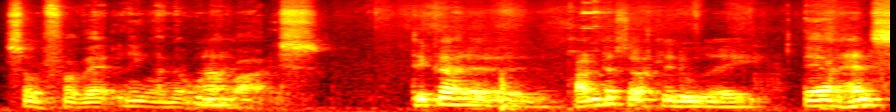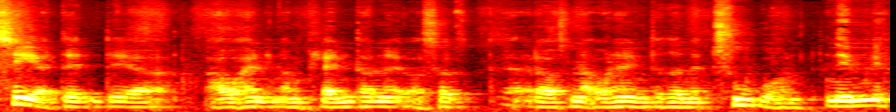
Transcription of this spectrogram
som forvandlingerne undervejs. Det gør Brandes også lidt ud af. Ja. Altså, han ser den der afhandling om planterne, og så er der også en afhandling, der hedder Naturen. Nemlig?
